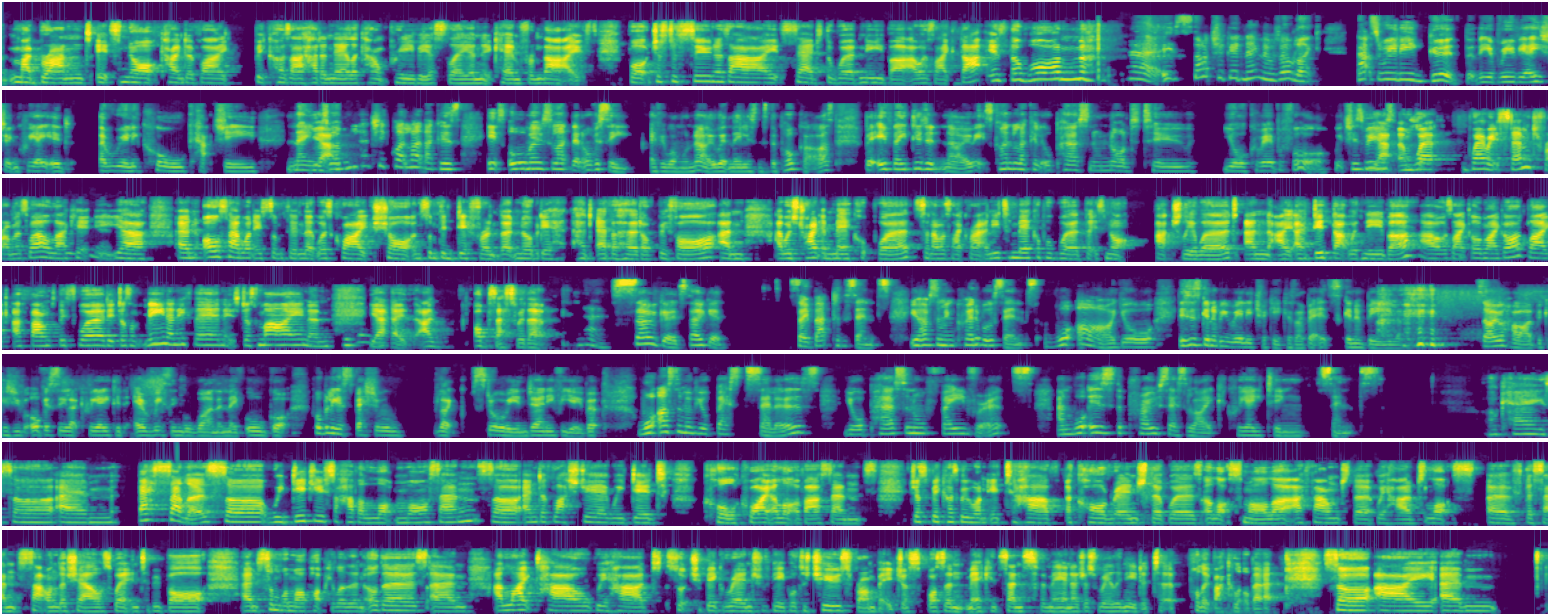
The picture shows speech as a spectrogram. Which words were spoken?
my brand. It's not kind of like because I had a nail account previously and it came from that. But just as soon as I said the word Niba, I was like, that is the one. Yeah, it's such a good name as well. Like that's really good that the abbreviation created a really cool, catchy name yeah. well. I actually quite like that because it's almost like then obviously everyone will know when they listen to the podcast. But if they didn't know, it's kind of like a little personal nod to your career before, which is really yeah, special. and where where it stemmed from as well. Like it, yeah. yeah. And also, I wanted something that was quite short and something different that nobody had ever heard of before. And I was trying to make up words, and I was like, right, I need to make up a word that is not actually a word. And I, I did that with Niba. I was like, oh my God, like I found this word. It doesn't mean anything. It's just mine. And mm-hmm. yeah, I, am obsessed with it. Yeah, so good. So good. So back to the sense. You have some incredible sense. What are your this is going to be really tricky because I bet it's going to be like so hard because you've obviously like created every single one and they've all got probably a special like story and journey for you. But what are some of your best sellers, your personal favorites, and what is the process like creating scents? Okay, so um bestsellers. So we did used to have a lot more scents. So end of last year, we did cull quite a lot of our scents just because we wanted to have a core range that was a lot smaller. I found that we had lots of the scents sat on the shelves waiting to be bought, and some were more popular than others. Um, I liked how we had such a big range for people to choose from, but it just wasn't making sense for me, and I just really needed to pull it back a little bit. So I um,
